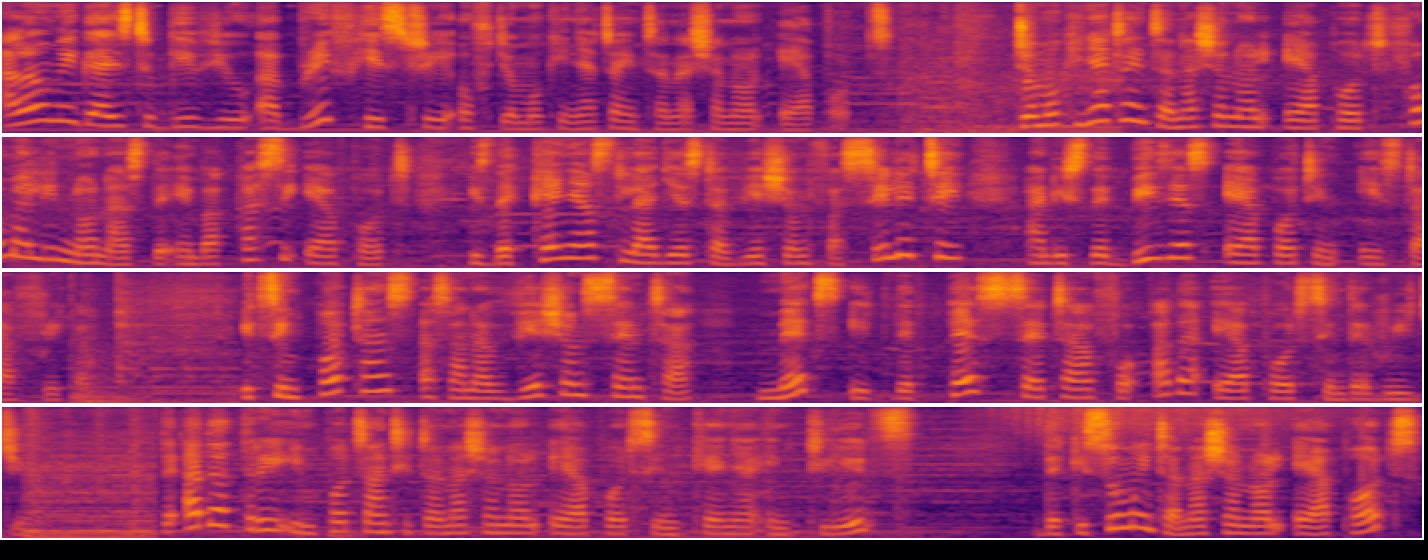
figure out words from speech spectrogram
allow me guys to give you a brief history of Jomo Kenyatta International Airport. Jomo Kenyatta International Airport, formerly known as the Embakasi Airport, is the Kenya's largest aviation facility and is the busiest airport in East Africa. Its importance as an aviation center makes it the pace setter for other airports in the region. The other three important international airports in Kenya includes the Kisumu International Airport,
